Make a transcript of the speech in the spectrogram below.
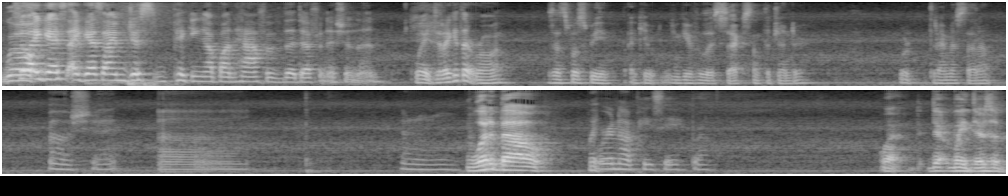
Well, so i guess i guess i'm just picking up on half of the definition then Wait, did I get that wrong? Is that supposed to be? I give you give away the sex, not the gender. What did I mess that up? Oh shit. Uh, I don't know. what about Wait. We're not PC, bro. what? There, wait, there's a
